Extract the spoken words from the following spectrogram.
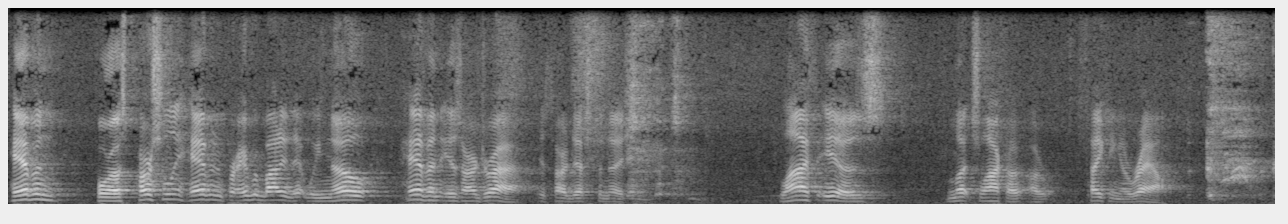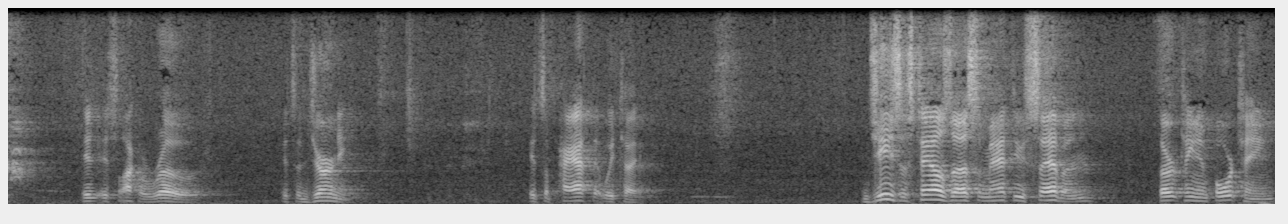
Heaven for us personally, heaven for everybody that we know. Heaven is our drive, it's our destination. Life is much like a, a taking a route. It, it's like a road. It's a journey. It's a path that we take. Jesus tells us in Matthew 7 13 and 14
